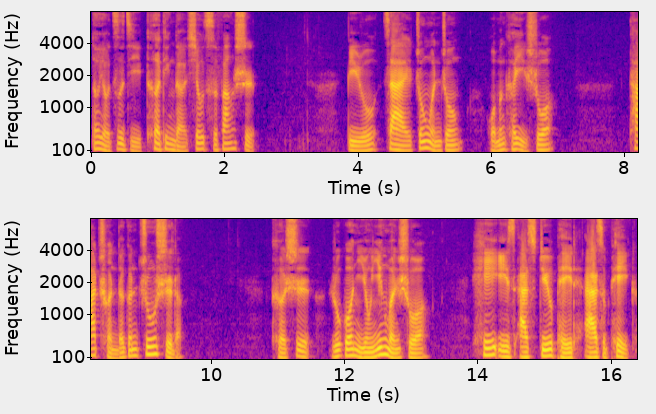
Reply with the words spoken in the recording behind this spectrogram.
都有自己特定的修辞方式。比如在中文中，我们可以说“他蠢得跟猪似的”。可是如果你用英文说 “He is as stupid as a pig”，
